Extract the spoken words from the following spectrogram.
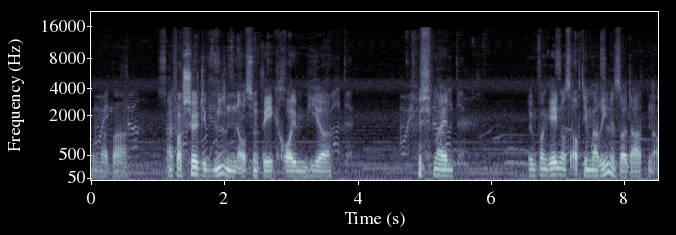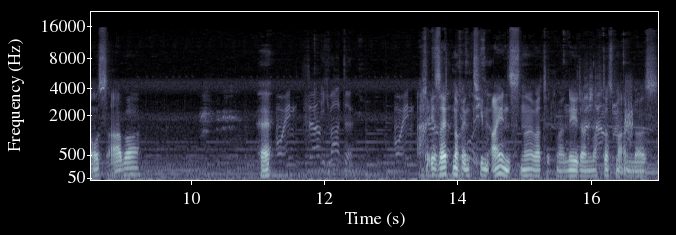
wunderbar. Einfach schön die Minen aus dem Weg räumen hier. Ich meine, irgendwann gehen uns auch die Marinesoldaten aus, aber... Hä? Ach, ihr seid noch in Team 1, ne? Wartet mal. Nee, dann macht das mal anders.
